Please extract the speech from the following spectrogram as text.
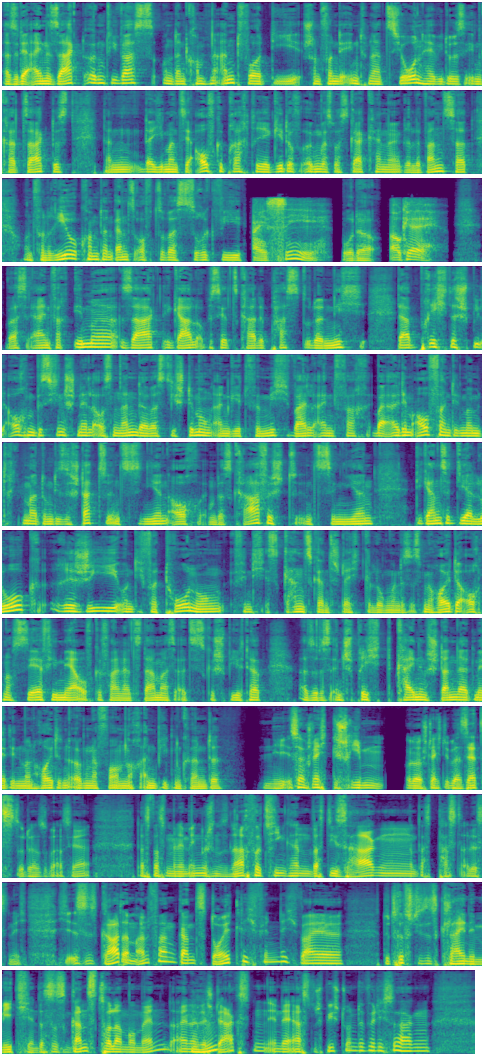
Also der eine sagt irgendwie was und dann kommt eine Antwort, die schon von der Intonation her, wie du es eben gerade sagtest, dann da jemand sehr aufgebracht reagiert auf irgendwas, was gar keine Relevanz hat. Und von Rio kommt dann ganz oft sowas zurück wie I see. Oder Okay was er einfach immer sagt, egal ob es jetzt gerade passt oder nicht. Da bricht das Spiel auch ein bisschen schnell auseinander, was die Stimmung angeht für mich, weil einfach bei all dem Aufwand, den man betrieben hat, um diese Stadt zu inszenieren, auch um das grafisch zu inszenieren, die ganze Dialogregie und die Vertonung, finde ich, ist ganz, ganz schlecht gelungen. Und das ist mir heute auch noch sehr viel mehr aufgefallen als damals, als ich es gespielt habe. Also das entspricht keinem Standard mehr, den man heute in irgendeiner Form noch anbieten könnte. Nee, ist auch schlecht geschrieben oder schlecht übersetzt oder sowas, ja. Das, was man im Englischen so nachvollziehen kann, was die sagen, das passt alles nicht. Ich, es ist gerade am Anfang ganz deutlich, finde ich, weil du triffst dieses kleine Mädchen. Das ist ein ganz toller Moment, einer mhm. der stärksten in der ersten Spielstunde, würde ich sagen.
